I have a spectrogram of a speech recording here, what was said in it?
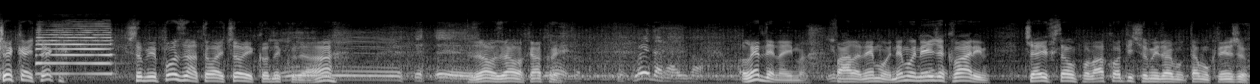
Čekaj, čekaj, što mi je poznat ovaj čovjek od nekuda, a? Zdravo, zdravo, kako je? Ledana ima. Ledena ima, hvala, nemoj, nemoj neđa kvarim. Čajif samo polako otiću mi da tamo u Kneževu.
